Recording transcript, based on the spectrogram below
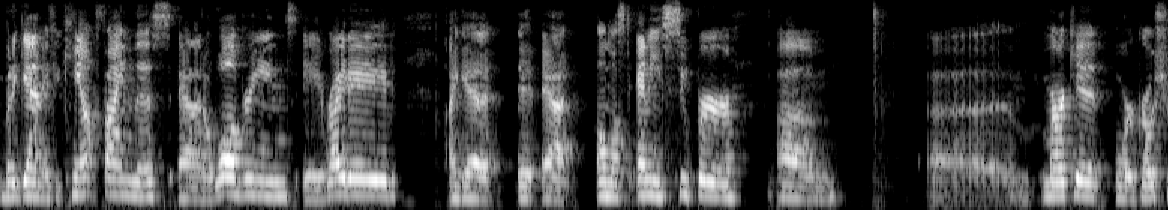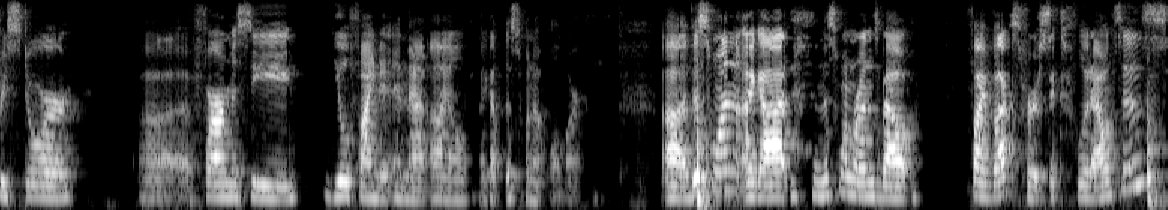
but again, if you can't find this at a Walgreens, a Rite Aid, I get it at almost any super um, uh, market or grocery store, uh, pharmacy, you'll find it in that aisle. I got this one at Walmart. Uh, this one I got, and this one runs about five bucks for six fluid ounces.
